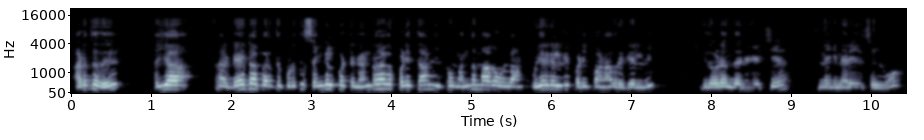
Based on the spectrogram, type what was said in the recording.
அடுத்தது ஐயா டேட் ஆஃப் பர்த் கொடுத்து செங்கல்பட்டு நன்றாக படித்தான் இப்போ மந்தமாக உள்ளான். உயர்கல்வி படிப்பானா ஒரு கேள்வி. இதோட இந்த நிகழ்ச்சியை இன்னைக்கு நிறைய செய்வோம்.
